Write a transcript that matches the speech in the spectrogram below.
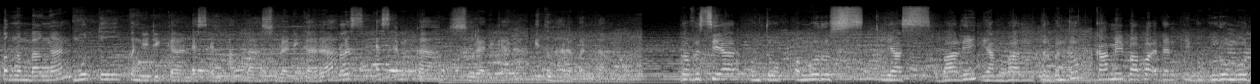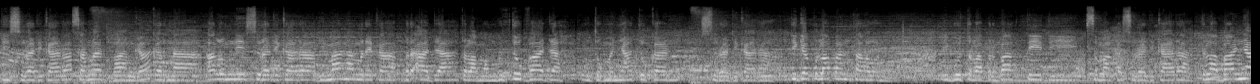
pengembangan mutu pendidikan SMAK Suradikara plus SMK Suradikara. Itu harapan kami. Profesiat untuk pengurus IAS Bali yang baru terbentuk. Kami Bapak dan Ibu gurumu di Suradikara sangat bangga karena alumni Suradikara di mana mereka berada telah membentuk wadah untuk menyatukan Suradikara. 38 tahun Ibu telah berbakti di Semaka Suradikara. Telah banyak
